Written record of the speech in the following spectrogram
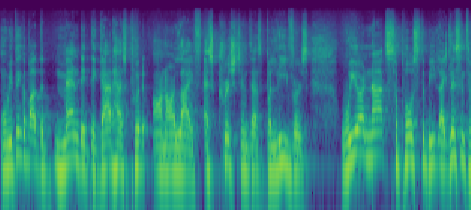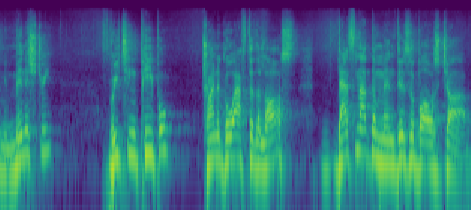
when we think about the mandate that God has put on our life as Christians, as believers, we are not supposed to be like, listen to me, ministry, reaching people, trying to go after the lost, that's not the Mendizabal's job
